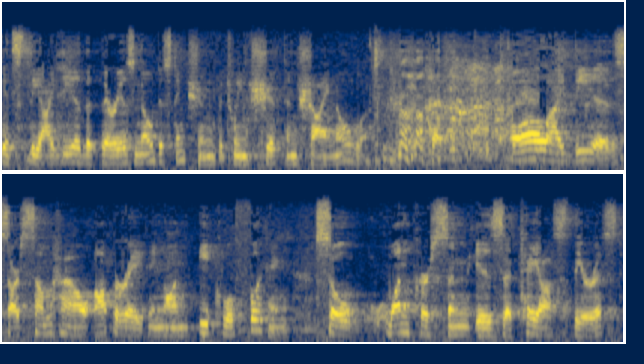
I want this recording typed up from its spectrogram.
It's the idea that there is no distinction between shit and shinola. that all ideas are somehow operating on equal footing. So one person is a chaos theorist,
